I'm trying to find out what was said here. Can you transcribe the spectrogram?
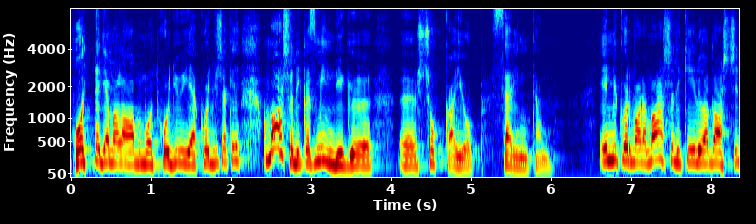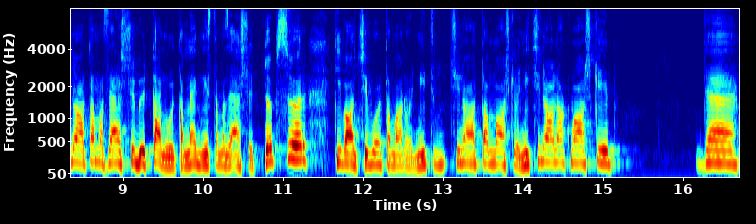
hogy tegyem a lábamot, hogy üljek, hogy viselkedjek. A második az mindig ö, ö, sokkal jobb, szerintem. Én mikor már a második élőadást csináltam, az elsőből tanultam, megnéztem az elsőt többször, kíváncsi voltam arra, hogy mit csináltam másképp, vagy mit csinálnak másképp, de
